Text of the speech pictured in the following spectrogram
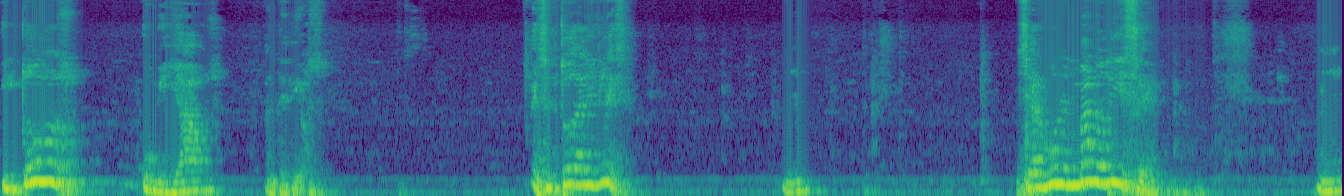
y todos humillados ante Dios. Esa es toda la iglesia. ¿Mm? Si algún hermano dice ¿Mm?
